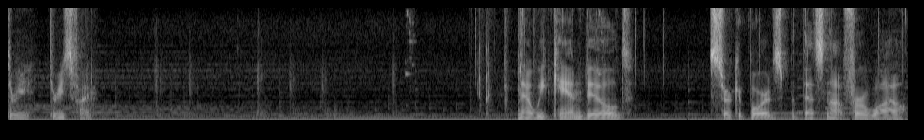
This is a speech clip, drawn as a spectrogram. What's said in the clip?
Three. Three's fine. Now we can build circuit boards, but that's not for a while.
